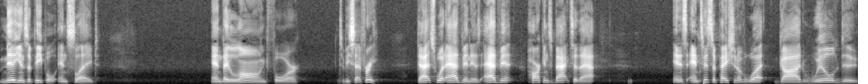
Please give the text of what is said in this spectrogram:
millions of people enslaved. And they longed for to be set free. That's what Advent is. Advent harkens back to that, and it's anticipation of what God will do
